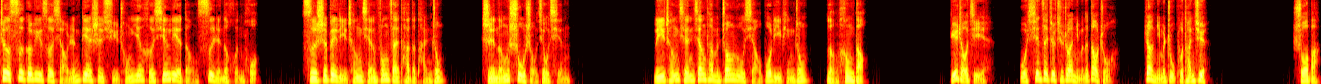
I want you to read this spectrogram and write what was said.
这四个绿色小人便是许崇英和辛烈等四人的魂魄，此时被李承前封在他的坛中，只能束手就擒。李承前将他们装入小玻璃瓶中，冷哼道：“别着急，我现在就去抓你们的道主，让你们主仆团聚。”说罢，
